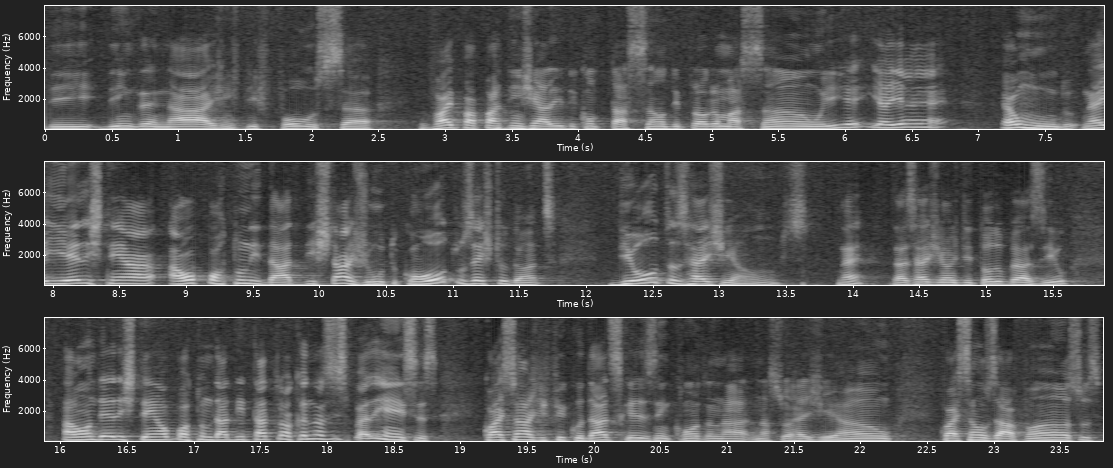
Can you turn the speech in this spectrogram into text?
de, de engrenagens, de força, vai para a parte de engenharia de computação, de programação, e, e aí é, é o mundo. Né? E eles têm a, a oportunidade de estar junto com outros estudantes de outras regiões, né? das regiões de todo o Brasil, onde eles têm a oportunidade de estar trocando as experiências. Quais são as dificuldades que eles encontram na, na sua região, quais são os avanços.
